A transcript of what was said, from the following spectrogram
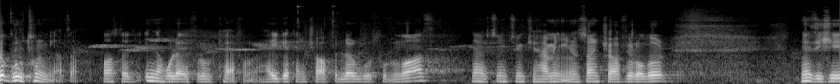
və qurtulmayacaq. Allah deyir, innəhu lə yefruhu kafirun. Həqiqətən kafirlər qurtulmaz. Nə üçün? Çünki həmin insan kafir olur. Necə ki,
